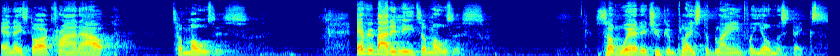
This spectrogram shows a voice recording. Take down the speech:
And they started crying out to Moses. Everybody needs a Moses. Somewhere that you can place the blame for your mistakes.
